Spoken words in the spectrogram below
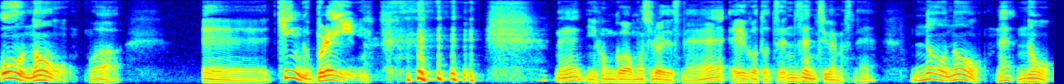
王脳はえー king brain ね、日本語は面白いですね。英語と全然違いますね。ノーノーね、ノ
